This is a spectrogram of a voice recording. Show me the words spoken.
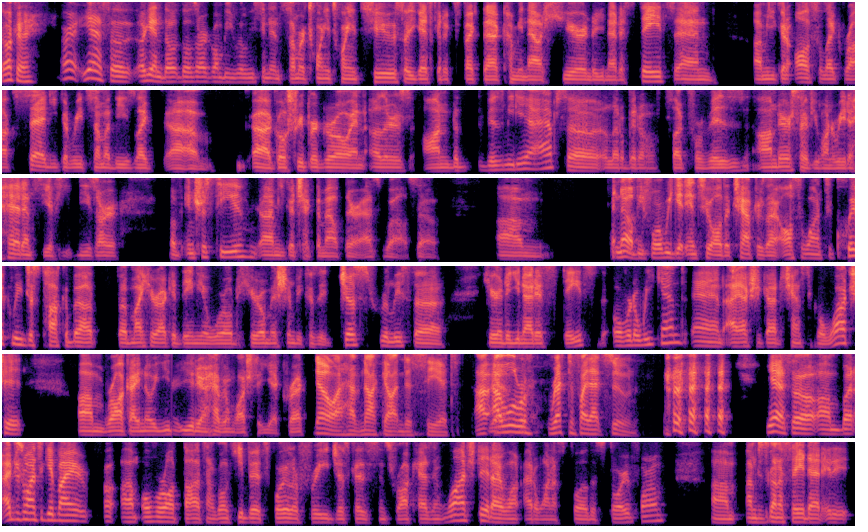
Okay. All right. Yeah. So again, th- those are going to be releasing in summer 2022. So you guys could expect that coming out here in the United States. And um, you could also, like Rock said, you could read some of these like um, uh, Ghost Reaper Girl and others on the Viz Media app. So a little bit of a plug for Viz on there. So if you want to read ahead and see if these are of interest to you, um, you could check them out there as well. So um, and now, before we get into all the chapters, I also wanted to quickly just talk about the My Hero Academia World Hero Mission because it just released uh, here in the United States over the weekend, and I actually got a chance to go watch it. Um, Rock, I know you you didn't haven't watched it yet, correct? No, I have not gotten to see it. I, yeah. I will re- rectify that soon. yeah. So, um, but I just wanted to give my um, overall thoughts. I'm going to keep it spoiler free, just because since Rock hasn't watched it, I want I don't want to spoil the story for him. Um, I'm just going to say that it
